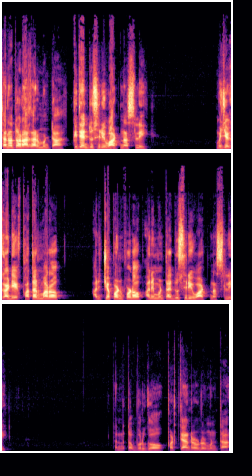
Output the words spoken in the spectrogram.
तेन्ना तो रागार म्हणटा कितें दुसरी वाट नासली? म्हजे गाडयेक फातर मारप आनी चेपण पडप आनी म्हणटा दुसरी वाट नासली. तेन्ना तो भुरगो परत्यान रडून म्हणटा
